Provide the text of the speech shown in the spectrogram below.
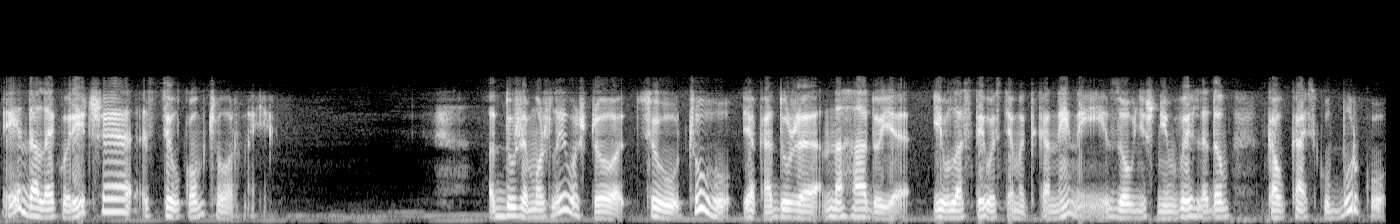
і далеко рідше з цілком чорної. Дуже можливо, що цю чугу, яка дуже нагадує і властивостями тканини, і зовнішнім виглядом кавказьку бурку,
